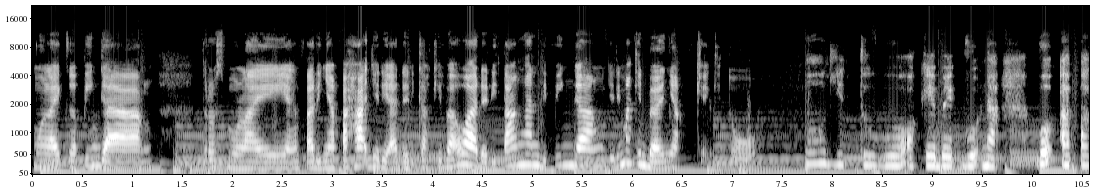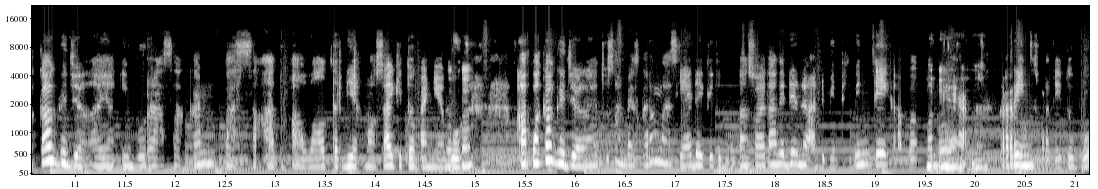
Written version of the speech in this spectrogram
mulai ke pinggang terus mulai yang tadinya paha jadi ada di kaki bawah ada di tangan di pinggang jadi makin banyak kayak gitu Oh gitu Bu, oke baik Bu. Nah Bu, apakah gejala yang Ibu rasakan pas saat awal terdiagnosa gitu kan ya Bu? Mm -hmm. Apakah gejalanya itu sampai sekarang masih ada gitu bukan soalnya nanti dia ada bintik-bintik apa pun mm -hmm. kayak kering seperti itu Bu?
